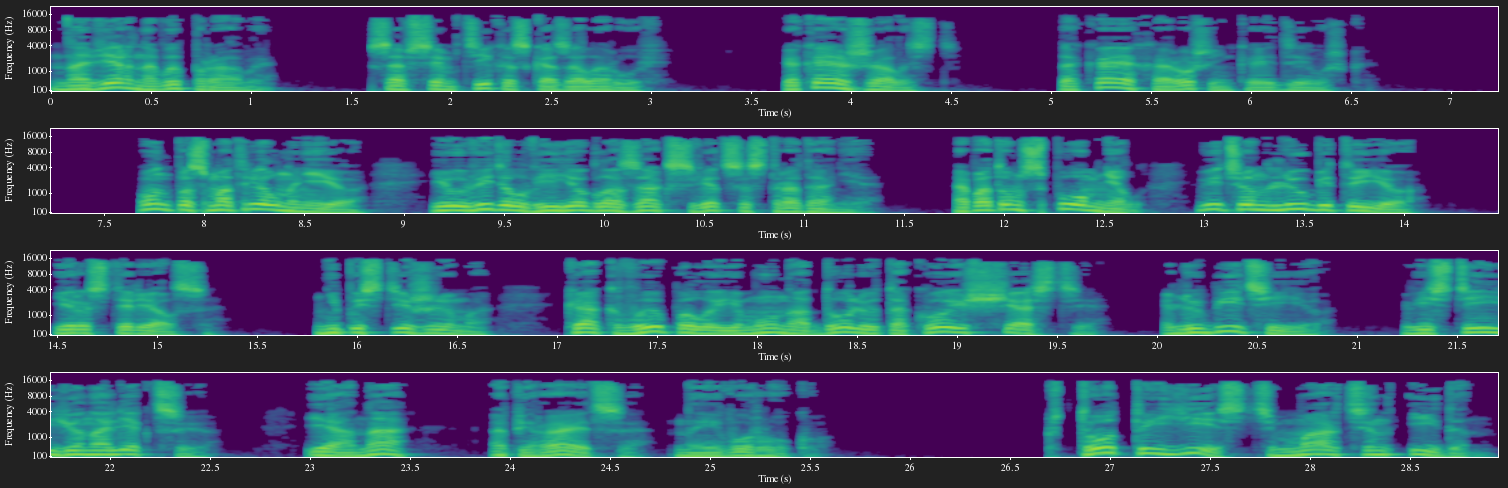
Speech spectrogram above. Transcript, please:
«Наверное, вы правы», — совсем тихо сказала Руфь. «Какая жалость! Такая хорошенькая девушка». Он посмотрел на нее и увидел в ее глазах свет сострадания. А потом вспомнил, ведь он любит ее, и растерялся. Непостижимо, как выпало ему на долю такое счастье любить ее, вести ее на лекцию, и она опирается на его руку. «Кто ты есть, Мартин Иден?»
